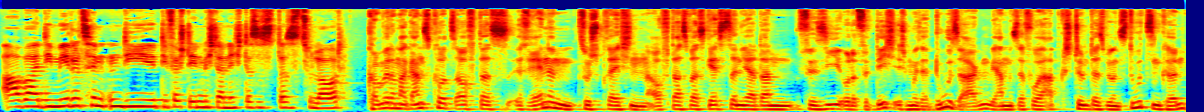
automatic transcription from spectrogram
Aber die Mädels hinten, die, die verstehen mich da nicht. Das ist, das ist zu laut. Kommen wir doch mal ganz kurz auf das Rennen zu sprechen, auf das, was gestern ja dann für Sie oder für dich, ich muss ja du sagen, wir haben uns ja vorher abgestimmt, dass wir uns duzen können,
